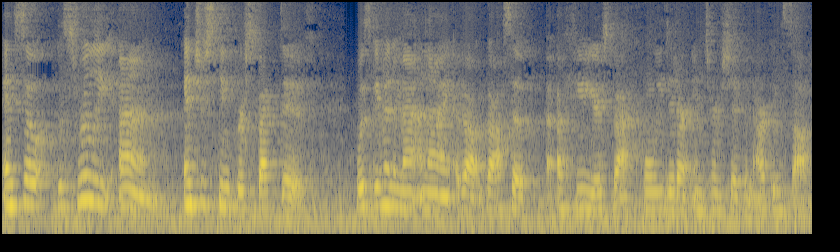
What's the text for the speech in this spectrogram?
And so this really um, interesting perspective was given to Matt and I about gossip a few years back when we did our internship in Arkansas.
